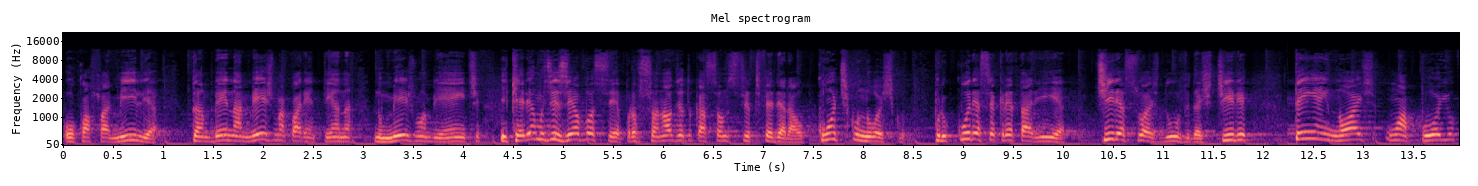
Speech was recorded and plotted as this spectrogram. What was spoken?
ou com a família, também na mesma quarentena, no mesmo ambiente. E queremos dizer a você, profissional de educação do Distrito Federal, conte conosco, procure a secretaria, tire as suas dúvidas, tire, tenha em nós um apoio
